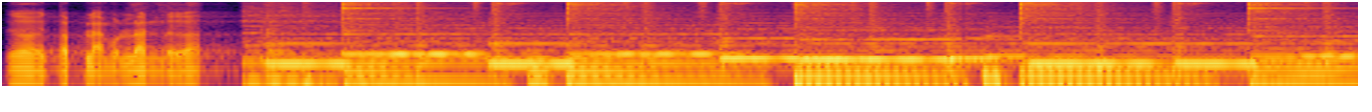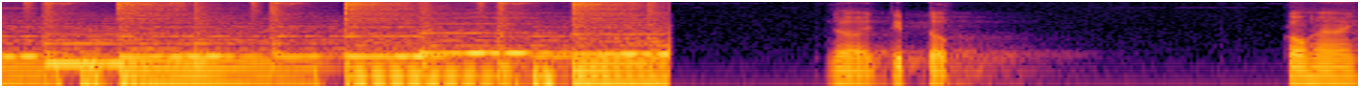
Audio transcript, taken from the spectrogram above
Rồi tập lại một lần nữa tiếp tục. Câu 2.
